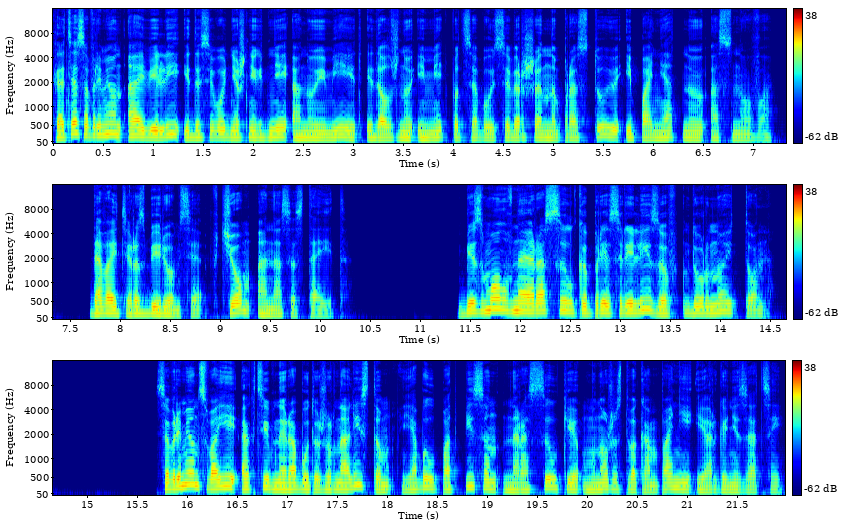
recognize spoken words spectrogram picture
Хотя со времен Айви Ли и до сегодняшних дней оно имеет и должно иметь под собой совершенно простую и понятную основу. Давайте разберемся, в чем она состоит. Безмолвная рассылка пресс-релизов — дурной тон. Со времен своей активной работы журналистом я был подписан на рассылке множества компаний и организаций,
